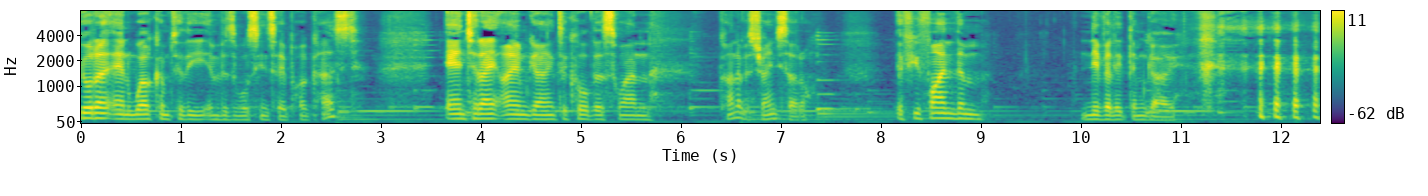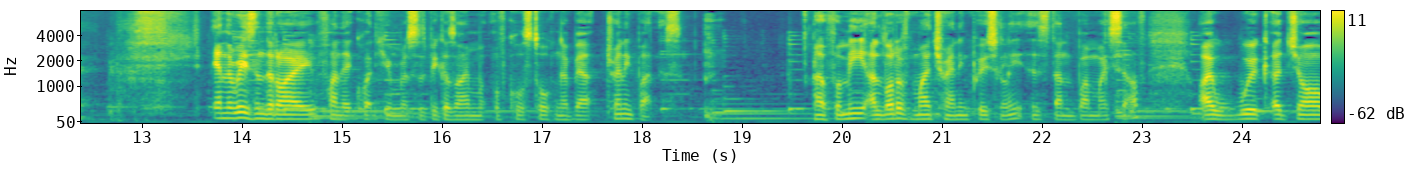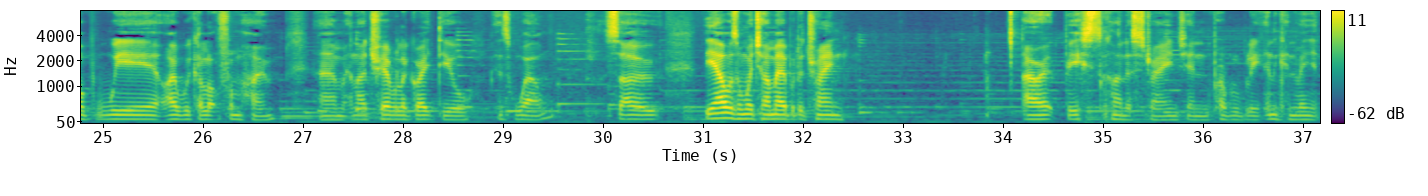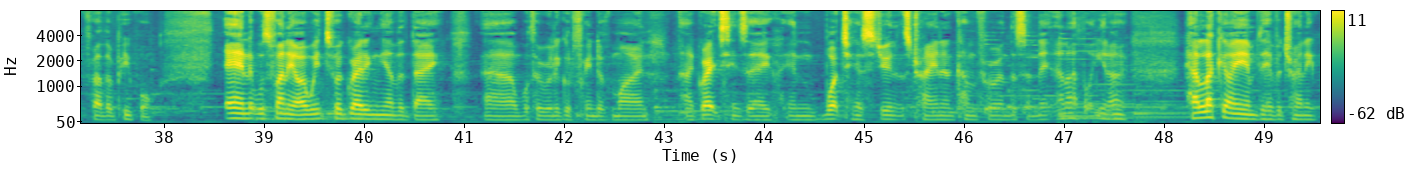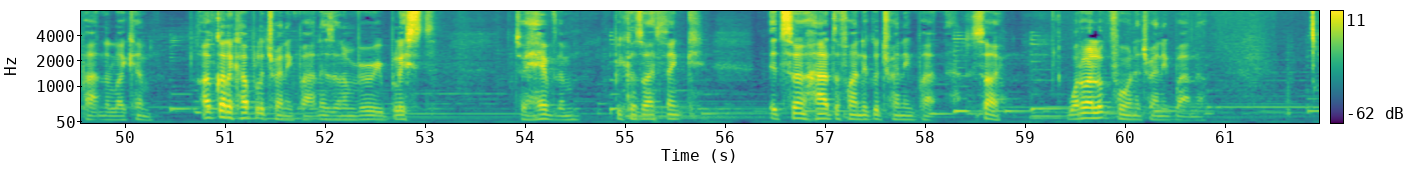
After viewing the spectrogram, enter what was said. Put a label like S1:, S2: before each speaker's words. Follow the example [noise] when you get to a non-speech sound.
S1: Kia ora and welcome to the Invisible Sensei podcast. And today I am going to call this one kind of a strange title. If you find them, never let them go. [laughs] and the reason that I find that quite humorous is because I'm, of course, talking about training partners. [clears throat] Uh, for me, a lot of my training personally is done by myself. I work a job where I work a lot from home um, and I travel a great deal as well. So the hours in which I'm able to train are at best kind of strange and probably inconvenient for other people. And it was funny, I went to a grading the other day uh, with a really good friend of mine, a great sensei, and watching his students train and come through and this and that. And I thought, you know, how lucky I am to have a training partner like him. I've got a couple of training partners and I'm very blessed to have them because I think it's so hard to find a good training partner. So, what do I look for in a training partner?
